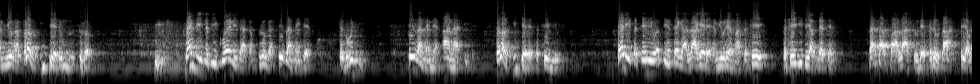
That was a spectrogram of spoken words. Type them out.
အမျိုးဟာဘယ်လောက်ကြီးကျယ်တုံးလို့ဆိုတော့တိုင်းပြည်နှစ်ပြည်ကွဲနေတာတောင်သူတို့ကသိစနိုင်တဲ့တကူရှိသိစနိုင်တဲ့အာနာရှိတယ်ဘယ်လောက်ကြီးကျယ်တဲ့သထေမျိုးအဲ့ဒီသထေမျိုးအစဉ်ဆက်ကလာခဲ့တဲ့အမျိုးထဲမှာသထေသထေကြီးတယောက်လက်ထက်သတ္ထပါဠဆိုတဲ့သူတို့သားတယောက်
